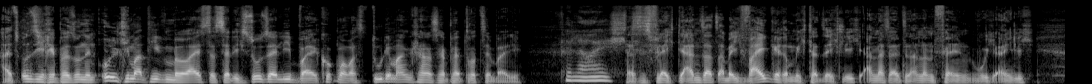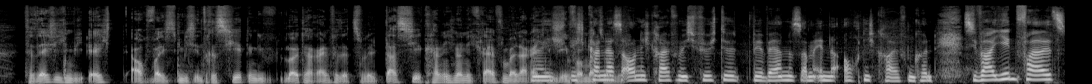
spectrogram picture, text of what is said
als unsichere Person den ultimativen Beweis, dass er dich so sehr liebt, weil guck mal, was du dem angeschaut hast, er bleibt trotzdem bei dir. vielleicht. Das ist vielleicht der Ansatz, aber ich weigere mich tatsächlich, anders als in anderen Fällen, wo ich eigentlich tatsächlich mich echt, auch weil es mich interessiert, in die Leute reinversetzen will. Das hier kann ich noch nicht greifen, weil da reicht Ja, die ich, ich Information kann das nicht. auch nicht greifen. Ich fürchte, wir werden es am Ende auch nicht greifen können. Sie war jedenfalls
